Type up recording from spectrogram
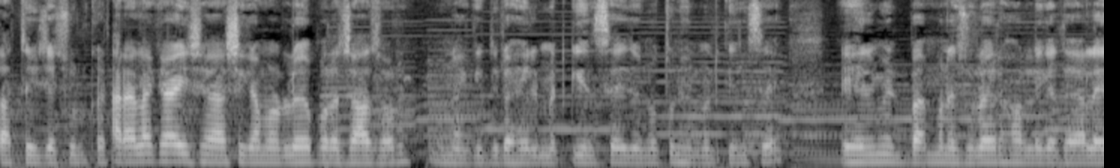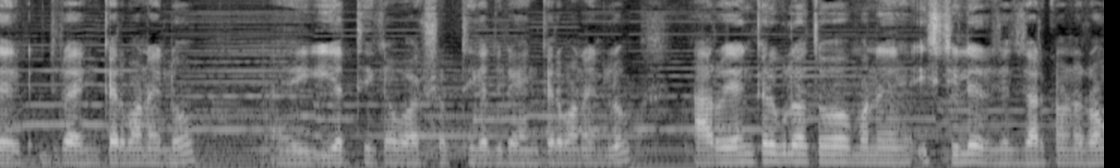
তাতেই যা চুল কাট আর এলাকায় এসে আশিক আমার লয়ে পরে যাজর উনাকে দুটা হেলমেট কিনছে, এই যে নতুন হেলমেট কিনছে। এই হেলমেট মানে জুলাই হওয়ার লেগে দেয়ালে দুটা অ্যাঙ্কার বানাইলো। এই ইয়ার থেকে ওয়ার্কশপ থেকে দুটো অ্যাঙ্কার বানাইলো। আর ওই অ্যাঙ্কারগুলো তো মানে স্টিলের যার কারণে রং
